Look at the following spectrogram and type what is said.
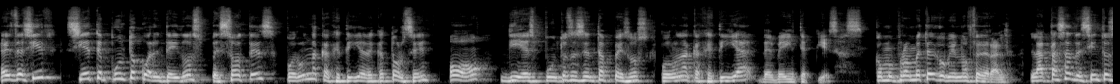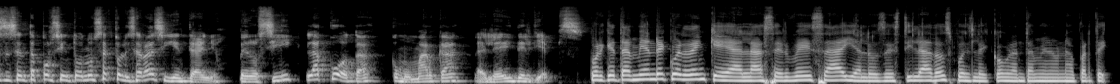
Es decir, 7.42 pesotes por una cajetilla de 14 o 10.60 pesos por una cajetilla de 20 piezas. Como promete el gobierno federal, la tasa de 160% no se actualizará el siguiente año, pero sí la cuota como marca la ley del IEPS. Porque también recuerden que a la cerveza y a los destilados pues le cobran también una parte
